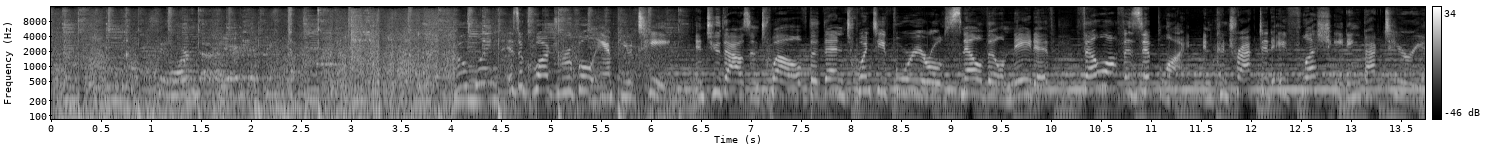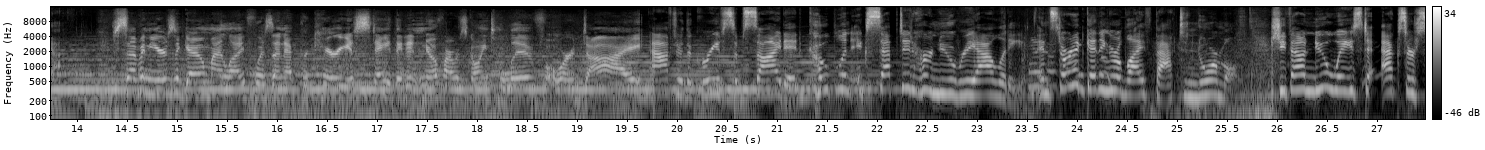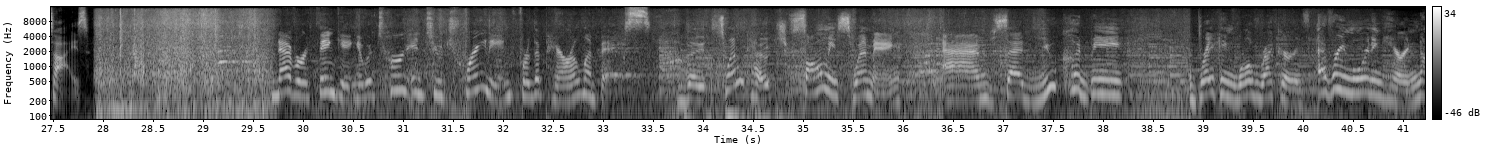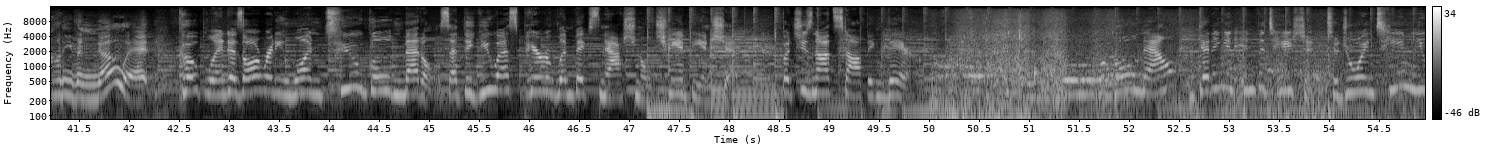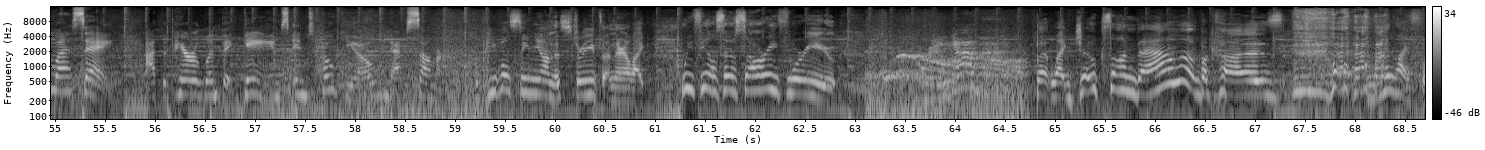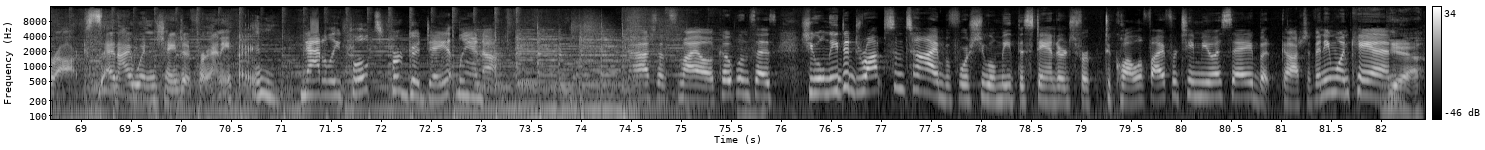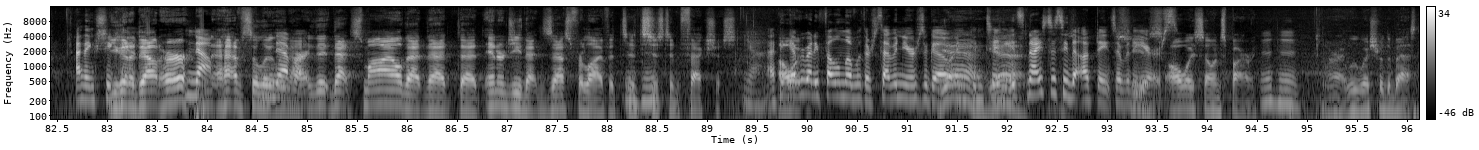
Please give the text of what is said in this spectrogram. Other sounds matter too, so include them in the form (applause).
Get warmed up here. Copeland is a quadruple amputee. In 2012, the then 24 year old Snellville native fell off a zip line and contracted a flesh eating bacteria. Seven years ago, my life was in a precarious state. They didn't know if I was going to live or die. After the grief subsided, Copeland accepted her new reality and started getting her life back to normal. She found new ways to exercise never thinking it would turn into training for the Paralympics. The swim coach saw me swimming and said, You could be breaking world records every morning here and not even know it. Copeland has already won two gold medals at the U.S. Paralympics National Championship, but she's not stopping there. Her goal now, getting an invitation to join Team USA at the Paralympic Games in Tokyo next summer. People see me on the streets and they're like, we feel so sorry for you. But like jokes on them because (laughs) my life rocks and I wouldn't change it for anything. Mm. Natalie Fultz for Good Day Atlanta. Gosh, that smile. Copeland says she will need to drop some time before she will meet the standards for to qualify for Team USA. But gosh, if anyone can, yeah. I think she. You going to doubt her? No, (laughs) absolutely never. Not. That smile, that that that energy, that zest for life, it's, mm-hmm. it's just infectious. Yeah, I think oh, everybody fell in love with her seven years ago yeah, and continue. Yeah. It's nice to see the updates over she the years. always so inspiring. Mm-hmm. All right, we wish her the best.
